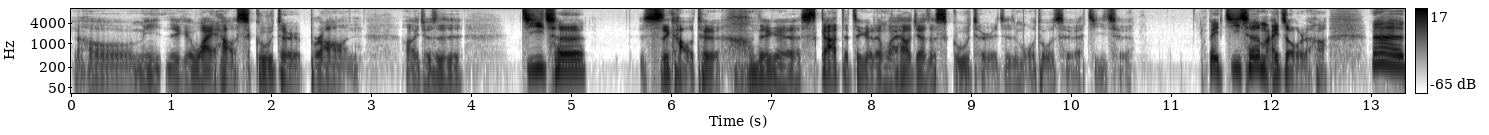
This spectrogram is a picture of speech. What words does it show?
然后名那个外号 Scooter Brown 哦，就是机车史考特。那个 Scott 这个人外号叫做 Scooter，就是摩托车机车，被机车买走了哈。那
